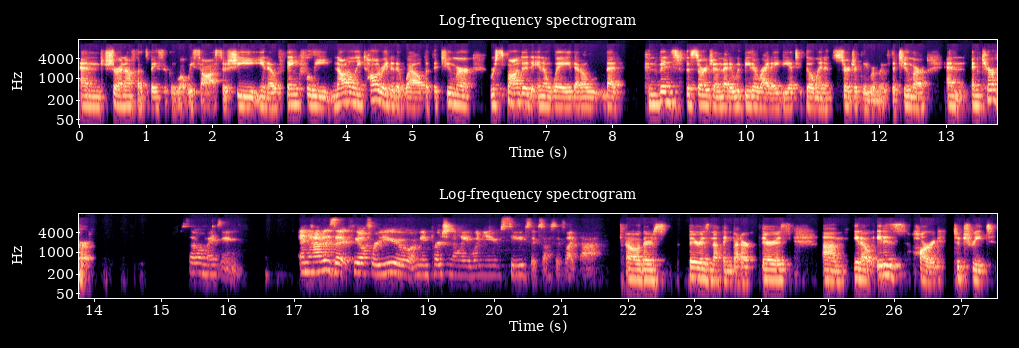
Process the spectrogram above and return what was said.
And sure enough, that's basically what we saw. So she, you know, thankfully not only tolerated it well, but the two tumor responded in a way that that convinced the surgeon that it would be the right idea to go in and surgically remove the tumor and and cure her. So amazing. And how does it feel for you? I mean, personally, when you see successes like that? Oh, there's there is nothing better. There is, um, you know, it is hard to treat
